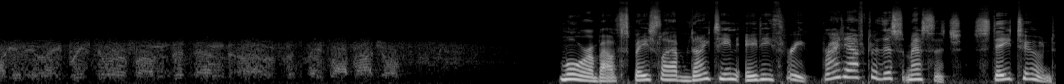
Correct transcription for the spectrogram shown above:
I'll give you a brief tour from this end of the Space Lab module. More about Space Lab 1983 right after this message. Stay tuned.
